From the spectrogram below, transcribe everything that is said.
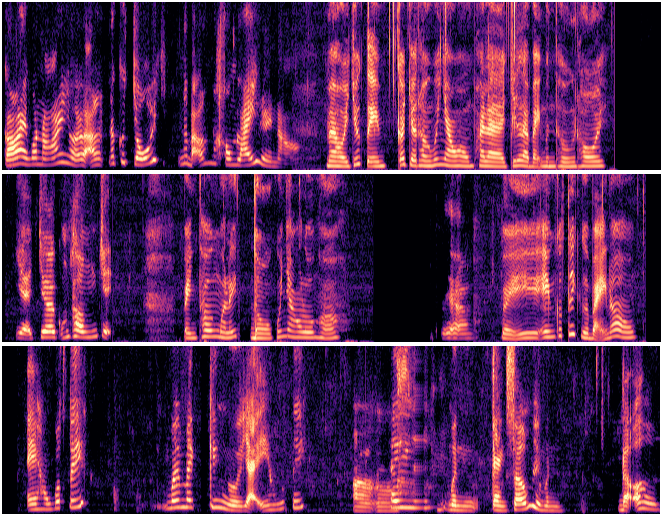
có em có nói rồi bảo nó cứ chối nó bảo nó không lấy rồi nọ Mà hồi trước tụi em có chơi thân với nhau không? Hay là chỉ là bạn bình thường thôi? Dạ chơi cũng thân chị. Bạn thân mà lấy đồ của nhau luôn hả? Dạ. Vậy em có tiếc người bạn đó không? Em không có tiếc. Mấy mấy cái người vậy em không có tiếc. Ờ ừ. Thấy mình càng sớm thì mình đỡ hơn.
